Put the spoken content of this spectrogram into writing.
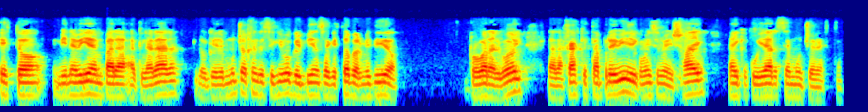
esto viene bien para aclarar lo que mucha gente se equivoca y piensa que está permitido robar al goy, la alajá que está prohibido y como dice el Mishai, hay que cuidarse mucho en esto.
